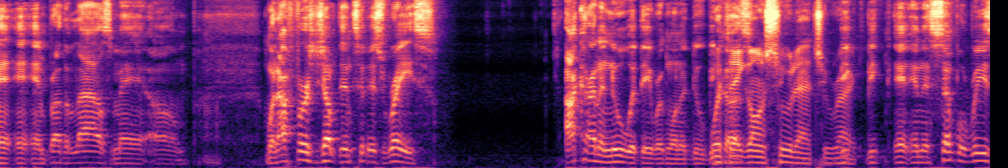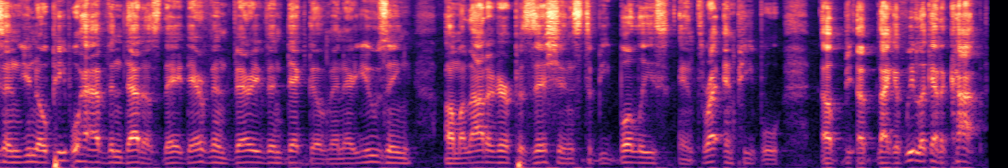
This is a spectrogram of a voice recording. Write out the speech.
and, and, and brother Lyles, man. Um, when I first jumped into this race, I kind of knew what they were going to do because What they gonna shoot at you, right? be, and, and the simple reason, you know, people have vendettas. They they're been very vindictive, and they're using um, a lot of their positions to be bullies and threaten people. Uh, uh, like if we look at a cop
